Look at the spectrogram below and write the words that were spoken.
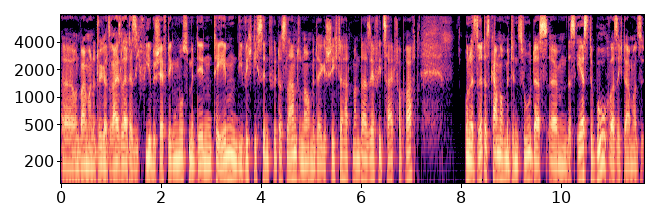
Äh, und weil man natürlich als Reiseleiter sich viel beschäftigen muss mit den Themen, die wichtig sind für das Land und auch mit der Geschichte, hat man da sehr viel Zeit verbracht. Und als drittes kam noch mit hinzu, dass ähm, das erste Buch, was ich damals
